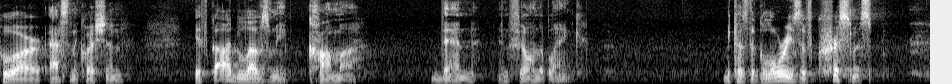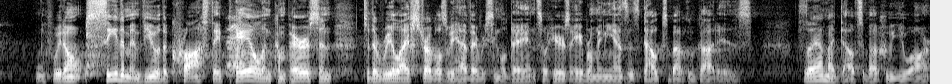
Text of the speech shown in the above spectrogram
Who are asking the question, if God loves me, comma, then, and fill in the blank. Because the glories of Christmas, if we don't see them in view of the cross, they pale in comparison to the real life struggles we have every single day. And so here's Abram, and he has his doubts about who God is. He says, I have my doubts about who you are.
